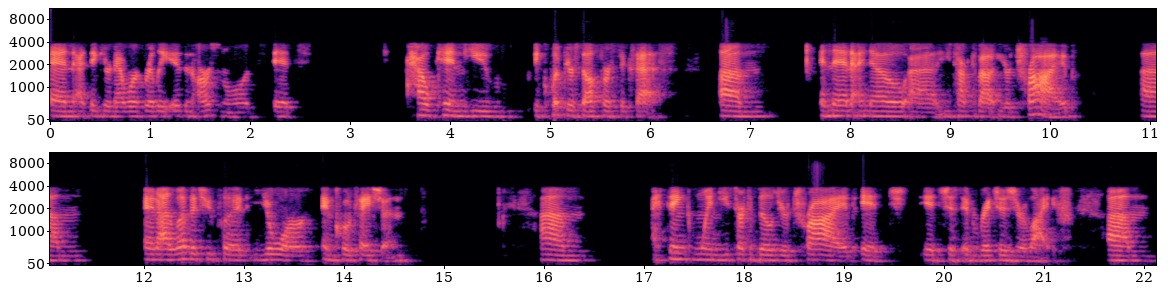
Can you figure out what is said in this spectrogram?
And I think your network really is an arsenal. It's, it's how can you equip yourself for success? Um, and then I know uh, you talked about your tribe. Um, and I love that you put your in quotation. Um, I think when you start to build your tribe, it it just enriches your life, um,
